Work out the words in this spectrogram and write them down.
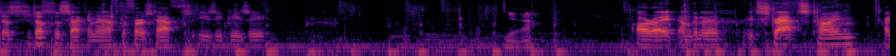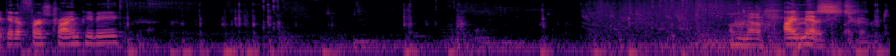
Just just the second half. The first half's easy peasy. Yeah. All right, I'm gonna. It's strats time. I did a first try in PB. no. I missed. Like over to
